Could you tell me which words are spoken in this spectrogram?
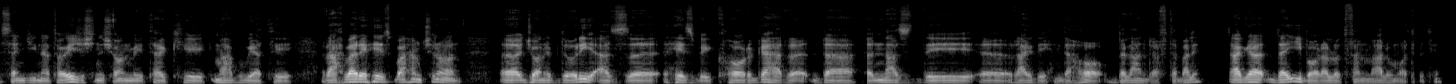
سنجی نتایجش نشان میده که محبوبیت رهبر حزب و همچنان جانبداری از حزب کارگر در نزد رای دهنده ها بلند رفته. بله؟ اگر در این باره لطفا معلومات بتین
